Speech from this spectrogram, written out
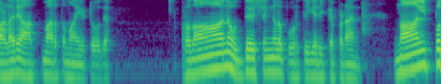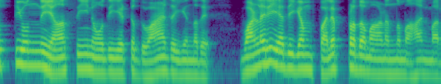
വളരെ ആത്മാർത്ഥമായിട്ട് ഓത് പ്രധാന ഉദ്ദേശങ്ങൾ പൂർത്തീകരിക്കപ്പെടാൻ നാൽപ്പത്തിയൊന്ന് യാസീൻ ഓതിയിട്ട് ദ്വാ ചെയ്യുന്നത് വളരെയധികം ഫലപ്രദമാണെന്ന് മഹാന്മാർ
